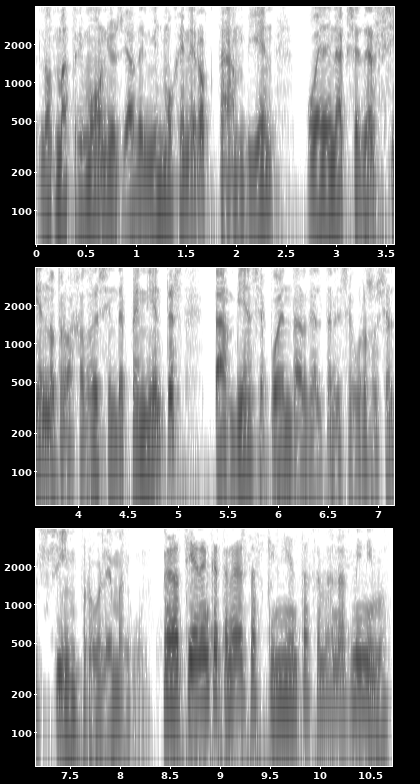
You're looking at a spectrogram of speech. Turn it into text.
los matrimonios ya del mismo género, también pueden acceder siendo trabajadores independientes, también se pueden dar de alta en el Seguro Social sin problema alguno. Pero tienen que tener esas 500 semanas mínimo.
